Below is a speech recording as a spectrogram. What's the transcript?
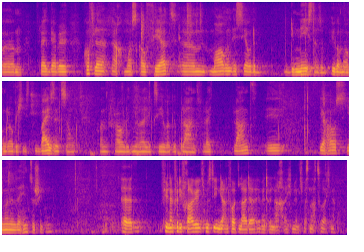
ähm, Fred Bärbel Koffler nach Moskau fährt. Ähm, morgen ist ja, oder demnächst, also übermorgen, glaube ich, ist die Beisetzung von Frau Lyudmila Alexejewa geplant. Vielleicht plant äh, Ihr Haus, jemanden dahin zu schicken? Äh, vielen Dank für die Frage. Ich müsste Ihnen die Antwort leider eventuell nachreichen, wenn ich was nachzureichen habe.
